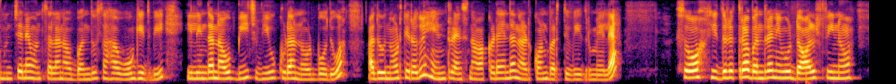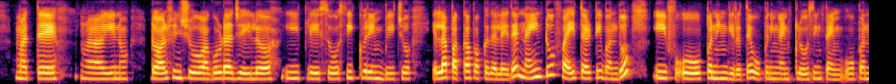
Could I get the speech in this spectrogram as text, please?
ಮುಂಚೆನೇ ಒಂದು ಸಲ ನಾವು ಬಂದು ಸಹ ಹೋಗಿದ್ವಿ. ಇಲ್ಲಿಂದ ನಾವು ಬೀಚ್ ವ್ಯೂ ಕೂಡ ನೋಡ್ಬೋದು. ಅದು ನೋಡ್ತಿರೋದು ಎಂಟ್ರೆನ್ಸ್ ನಾವು ಆ ಕಡೆಯಿಂದ ನಡ್ಕೊಂಡು ಬರ್ತೀವಿ ಇದ್ರ ಮೇಲೆ. ಸೊ ಇದ್ರ ಹತ್ರ ಬಂದರೆ ನೀವು ಡಾಲ್ಫಿನು ಮತ್ತು ಏನು ಡಾಲ್ಫಿನ್ ಶೋ ಅಗೋಡಾ ಜೈಲು ಈ ಪ್ಲೇಸು ಸಿಕ್ವರಿಮ್ ಬೀಚು ಎಲ್ಲ ಪಕ್ಕ ಪಕ್ಕದಲ್ಲೇ ಇದೆ. ನೈನ್ ಟು ಫೈವ್ ತರ್ಟಿ ಬಂದು ಈ ಓಪನಿಂಗ್ ಇರುತ್ತೆ. Opening and closing time open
